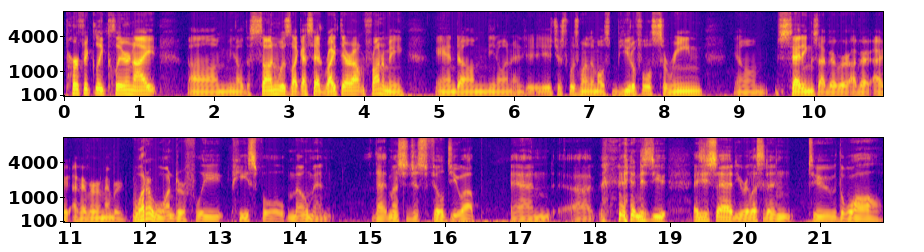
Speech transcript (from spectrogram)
perfectly clear night. Um, you know, the sun was, like I said, right there out in front of me, and um, you know, and it it just was one of the most beautiful, serene um, settings I've ever I've, I've ever remembered. what a wonderfully peaceful moment that must have just filled you up and uh, and as you as you said you were listening to the wall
